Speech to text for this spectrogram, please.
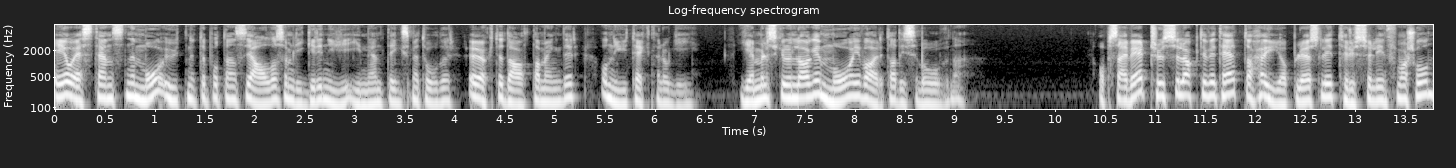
EOS-tjenestene må utnytte potensialet som ligger i nye innhentingsmetoder, økte datamengder og ny teknologi. Hjemmelsgrunnlaget må ivareta disse behovene. Observert trusselaktivitet og høyoppløselig trusselinformasjon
